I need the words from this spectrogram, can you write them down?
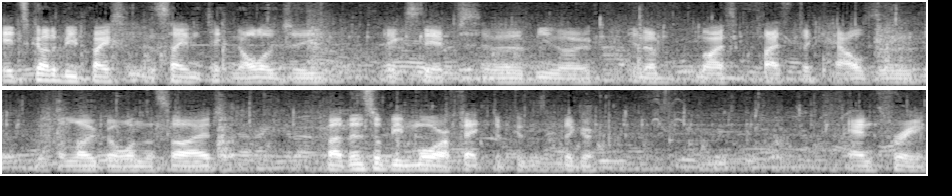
it's got to be basically the same technology, except in a, you know in a nice plastic housing with a logo on the side. But this will be more effective because it's bigger and free.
